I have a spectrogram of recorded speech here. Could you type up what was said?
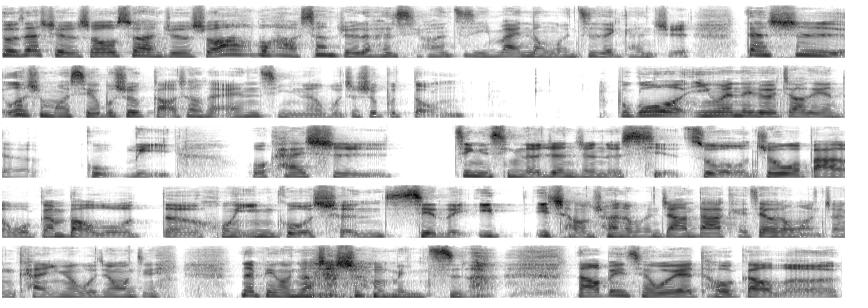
以我在写的时候，虽然觉得说啊，我好像觉得很喜欢自己卖弄文字的感觉，但是为什么写不出搞笑的安吉呢？我就是不懂。不过因为那个教练的鼓励，我开始。进行了认真的写作，就我把我跟保罗的婚姻过程写了一一长串的文章，大家可以在我的网站看，因为我已经忘记那篇文章叫什么名字了。然后，并且我也投稿了。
